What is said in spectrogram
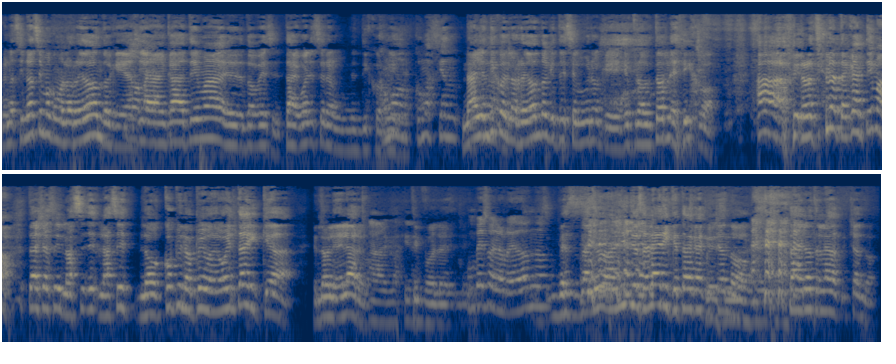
Pero si no hacemos como lo redondo que No, hacían cada tema eh, dos veces. Está, igual eso era un disco horrible. ¿Cómo, ¿Cómo hacían? No, hay un disco de Los Redondos que estoy seguro que el productor les dijo, ah, pero lo tiene hasta acá el tema, está, ya sé, lo, hace- lo, hace- lo copio y lo pego de vuelta y queda el doble de largo. Ah, me imagino. Tipo, le, le- Un beso a los redondos. un beso, saludo al Indio Solari que está acá escuchando, está del otro lado escuchando.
